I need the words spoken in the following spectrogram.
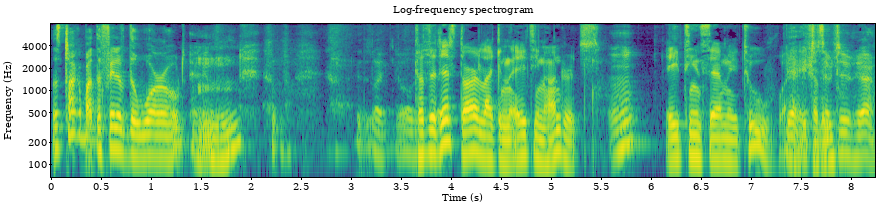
let's talk about the fate of the world. And it's like, oh, because it just started like in the 1800s, 1872. Mm-hmm. yeah, actually. HSM2, yeah.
